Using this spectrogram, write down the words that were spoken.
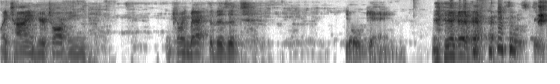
my time here talking and coming back to visit the old gang, so to speak.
